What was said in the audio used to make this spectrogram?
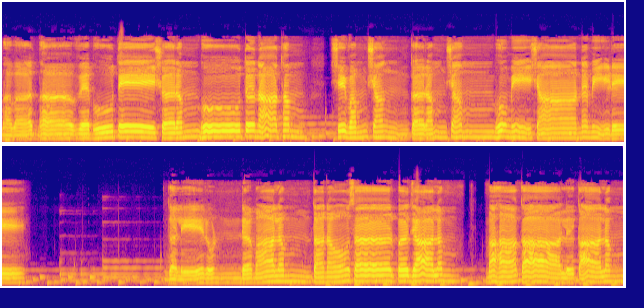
भवद्भव्यभूतेश्वरं भूतनाथं शिवं शङ्करं शम्भुमीशानमीडे। गलेरुण्डमालं तनौ सर्पजालं महाकालकालं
